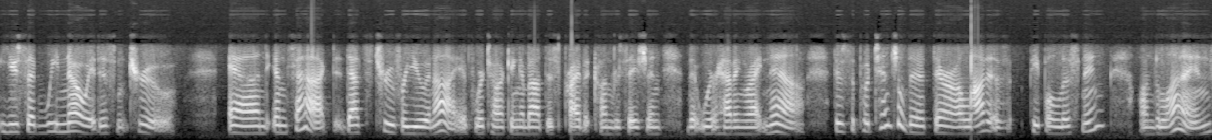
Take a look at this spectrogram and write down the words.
you said we know it isn't true. And in fact, that's true for you and I if we're talking about this private conversation that we're having right now. There's the potential that there are a lot of people listening on the lines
